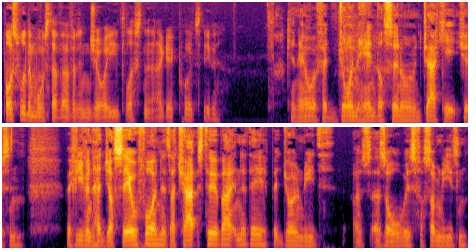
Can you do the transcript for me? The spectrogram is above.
possibly the most I've ever enjoyed listening to a gig pod, Stevie. Fucking hell, we've had John Henderson on, Jack Aitchison. We've even had yourself on as a chats to back in the day, but John Reid, as, as always, for some reason,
